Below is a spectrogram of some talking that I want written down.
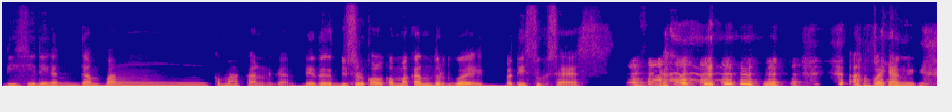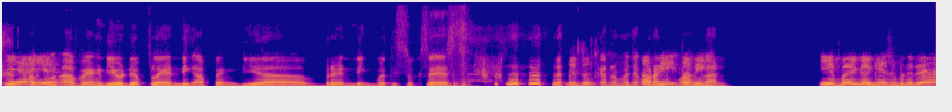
di sini kan gampang kemakan kan. Justru kalau kemakan menurut gue berarti sukses. apa yang yeah, apa, yeah. apa yang dia udah planning, apa yang dia branding berarti sukses. Karena banyak tapi, orang kemakan. Iya balik lagi sebenarnya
